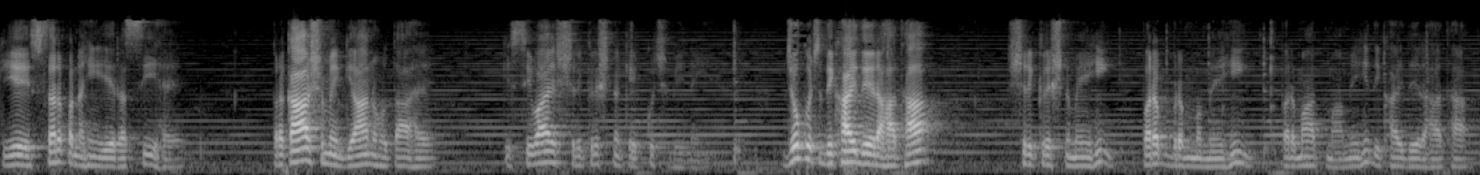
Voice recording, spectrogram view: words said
कि ये सर्प नहीं, ये रस्सी है। प्रकाश में ज्ञान होता है कि सिवाय श्री कृष्ण के कुछ भी नहीं। जो कुछ दिखाई दे रहा था, श्री कृष्ण में ही पर ब्रह्म में ही, परमात्मा में ही दिखाई दे रहा था।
